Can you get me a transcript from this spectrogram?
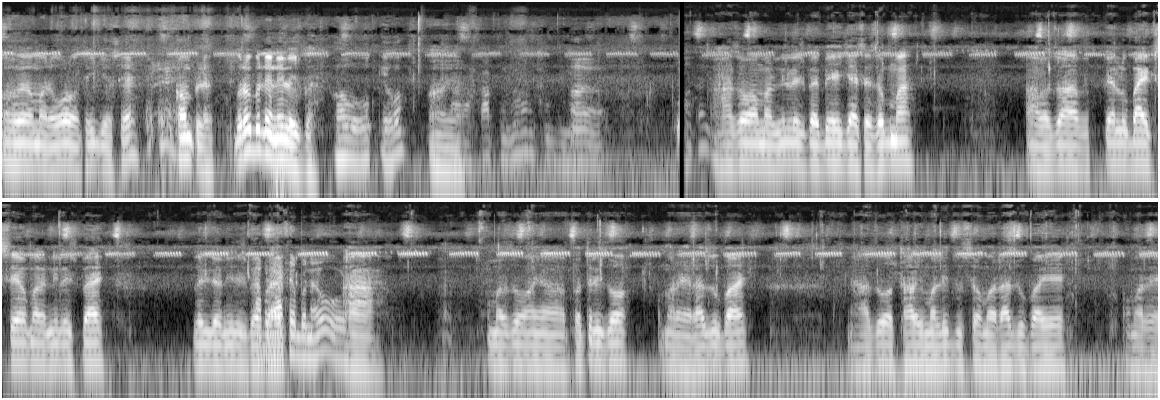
હવે અમારો ઓળો થઈ ગયો છે કમ્પ્લેટ બરોબર ને નિલેશભાઈ? ઓકે હો. હા યાર. હા જો અમારે નિલેશભાઈ બેસી જાય છે જમવા. આ જો આ પેલું બાઇક છે અમારે નિલેશભાઈ. લઈ લો નિલેશભાઈ હાથે હા. અમારે જો અહીંયા ભત્રીજો અમારે અહીંયા રાજુભાઈ. ને આ જો થાળીમાં લીધું છે અમારે રાજુભાઈએ. અમારે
